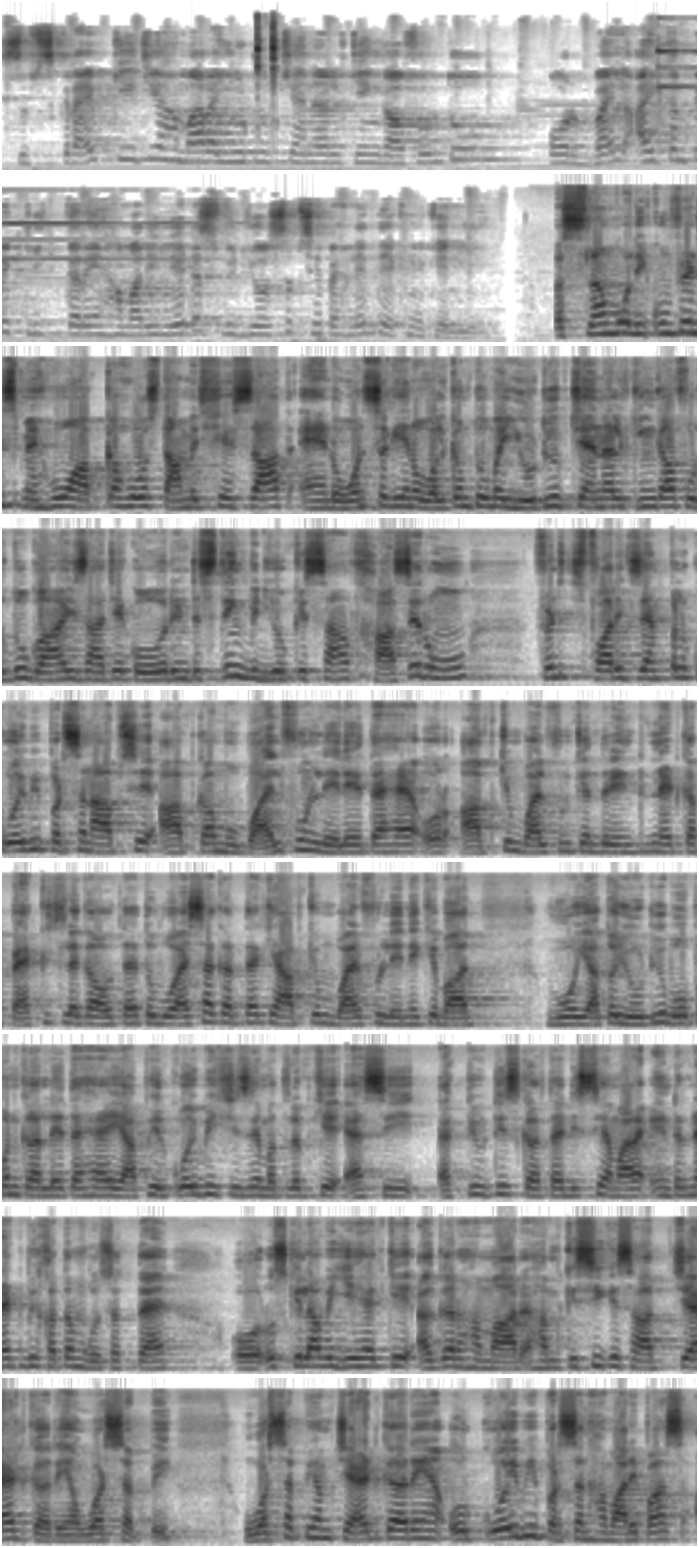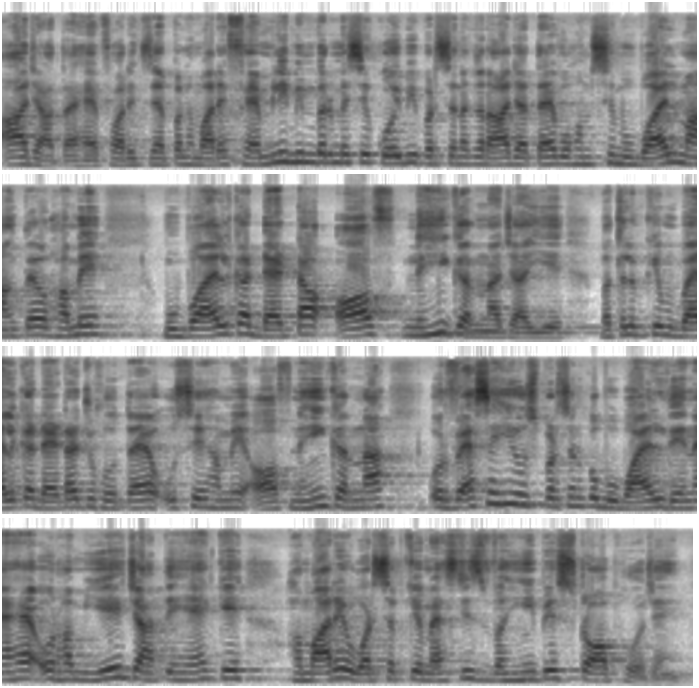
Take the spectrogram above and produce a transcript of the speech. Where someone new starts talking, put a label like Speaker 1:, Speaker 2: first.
Speaker 1: Subscribe कीजिए हमारा YouTube channel king of Urdu और बेल आइकन पे क्लिक करें हमारी लेटेस्ट वीडियो सबसे पहले देखने के लिए।
Speaker 2: वालेकुम फ्रेंड्स, मैं हूँ आपका host Aamir Shahzad and once again welcome to my YouTube channel king of Urdu guys आज एक और इंटरेस्टिंग वीडियो के साथ हाजिर हूँ। फ्रेंड्स फॉर एग्जांपल कोई भी पर्सन आपसे आपका मोबाइल फ़ोन ले लेता है और आपके मोबाइल फ़ोन के अंदर इंटरनेट का पैकेज लगा होता है तो वो ऐसा करता है कि आपके मोबाइल फ़ोन लेने के बाद वो या तो यूट्यूब ओपन कर लेता है या फिर कोई भी चीज़ें मतलब कि ऐसी एक्टिविटीज़ करता है जिससे हमारा इंटरनेट भी ख़त्म हो सकता है। और उसके अलावा ये है कि अगर हमारा, हम किसी के साथ चैट कर रहे हैं व्हाट्सएप पे व्हाट्सएप पे हम चैट कर रहे हैं और कोई भी पर्सन हमारे पास आ जाता है। फॉर एग्ज़ाम्पल हमारे फैमिली मेंबर में से कोई भी पर्सन अगर आ जाता है, वो हमसे मोबाइल माँगता है और हमें मोबाइल का डाटा ऑफ़ नहीं करना चाहिए। मतलब कि मोबाइल का डाटा जो होता है, उसे हमें ऑफ़ नहीं करना। और वैसे ही उस पर्सन को मोबाइल देना है और हम ये चाहते हैं कि हमारे व्हाट्सएप के मैसेजेस वहीं पर स्टॉप हो जाएँ।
